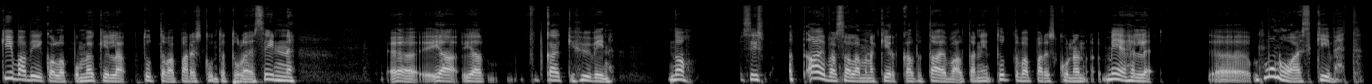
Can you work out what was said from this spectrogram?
kiva viikonloppu mökillä, tuttava pariskunta tulee sinne ö, ja, ja kaikki hyvin. No, siis aivan salamana kirkkaalta taivaalta, niin tuttava pariskunnan miehelle ö, munuaiskivet.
